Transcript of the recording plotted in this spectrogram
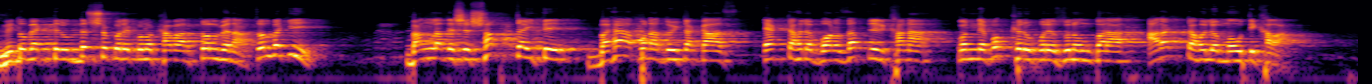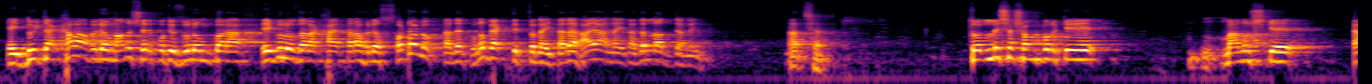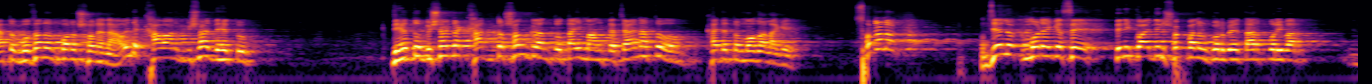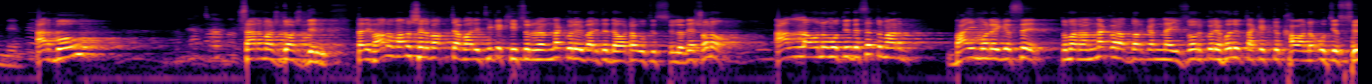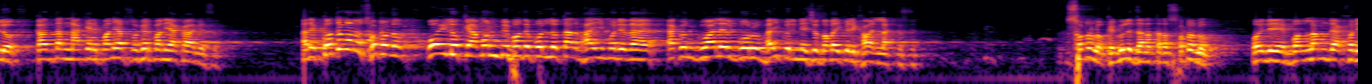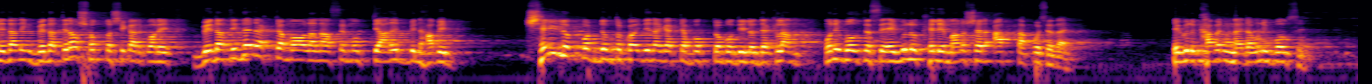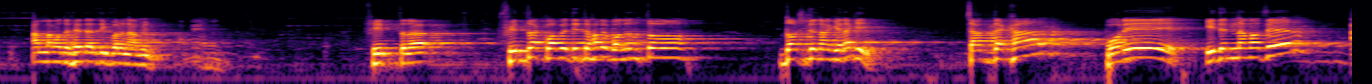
মৃত ব্যক্তির উদ্দেশ্য করে কোনো খাবার চলবে না। চলবে কি? বাংলাদেশে সবচাইতে বেহাপনা দুইটা কাজ। একটা হলো বরযাত্রীর খানা কন্যা পক্ষের উপরে জুলুম করা আর একটা হলো মৌতি খাওয়া। এই দুইটা খাওয়া হলো মানুষের প্রতি জুলুম করা। এগুলো যারা খায়, তারা হলো ছোট লোক, তাদের কোনো ব্যক্তিত্ব নাই, তাদের হায়া নাই, তাদের লজ্জা নেই। আচ্ছা। চল্লিশে সম্পর্কে মানুষকে এত বোঝানোর পরও শোনে না। ওই যে খাওয়ার বিষয় যেহেতু যেহেতু বিষয়টা খাদ্য সংক্রান্ত, তাই মানতে চায় না তো, খাইতে তো মজা লাগে। ছোট লোক, যে লোক মরে গেছে, তিনি কয়দিন শোক পালন করবে? তার পরিবার আর বউ? চার মাস, দশ দিন। তাহলে ভালো মানুষের বাচ্চা বাড়ি থেকে খিচুড়ি রান্না করে বাড়িতে দেওয়াটা উচিত ছিল। যে শোনো, আল্লাহ অনুমতি দিয়েছে তোমার ভাই মরে গেছে, তোমার রান্না করার দরকার নাই, জোর করে হলেও তাকে একটু খাওয়ানো উচিত ছিল, কারণ তার নাকের পানি আর চোখের পানি একা গেছে। আরে কত বড় ছোট লোক। ওই লোক এমন বিপদে পড়ল তার ভাই মরে দেয় এখন গোয়ালের গরু ভাই করে নিয়েছে সবাই করে খাওয়ার লাগতেছে। ছোট লোক এগুলি যারা তারা ছোট লোক। ওই যে বললাম যে এখন ইদানিং বেদাতিরাও সত্য স্বীকার করে বেদাতিদের একটা মাওলানা আছে মুফতি আরিফ বিন হাবিব। সেই লোক পর্যন্ত কয়দিন আগে একটা বক্তব্য দিল দেখলাম। উনি বলতেছে এগুলো খেলে মানুষের আত্মা পচে দেয় এগুলো খাবেন না এটা উনি বলছে। আল্লাহ আমাদের হেদায়ত দিক বলেন আমিন। ফিতরা ফিতরা কবে দিতে হবে বলেন তো? দশ দিন আগে নাকি? চাঁদ দেখার পরে, ঈদের নামাজের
